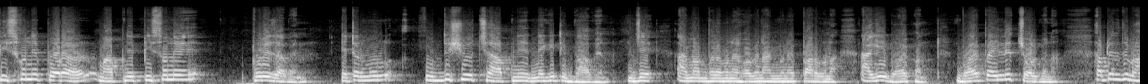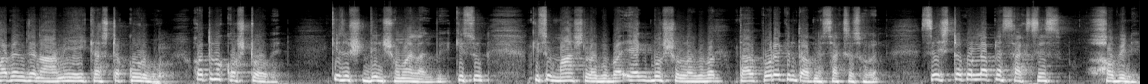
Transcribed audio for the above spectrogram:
পিছনে পড়ার, আপনি পিছনে পড়ে যাবেন। এটার মূল উদ্দেশ্য হচ্ছে আপনি নেগেটিভ ভাবেন যে আমার দ্বারা মনে হবে না, আমি মনে পারব না। আগেই ভয় পান। ভয় পাইলে চলবে না। আপনি যদি ভাবেন যে, না, আমি এই কাজটা করব, হয়তো কষ্ট হবে। কিছু দিন সময় লাগবে, কিছু কিছু মাস লাগবে বা এক বছর লাগবে, বা তারপরে কিন্তু আপনি সাকসেস হবেন। চেষ্টা করলে আপনি সাকসেস হবেনই।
